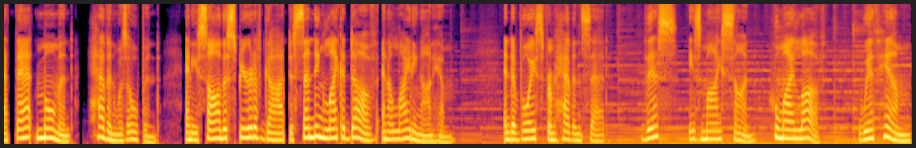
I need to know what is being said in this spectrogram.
At that moment, heaven was opened, and he saw the Spirit of God descending like a dove and alighting on him. And a voice from heaven said, This is my Son, whom I love. With him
